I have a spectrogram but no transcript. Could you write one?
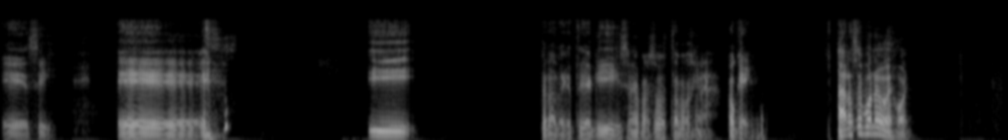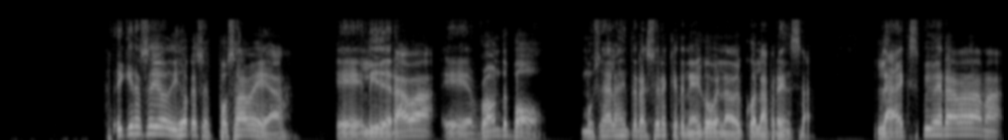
eh, sí. Eh... y... Espérate, que estoy aquí y se me pasó esta página. Ok. Ahora se pone mejor. Ricky Rosselló dijo que su esposa Bea eh, lideraba Round the Ball, muchas de las interacciones que tenía el gobernador con la prensa. La ex primera dama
